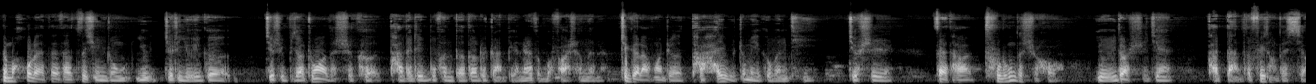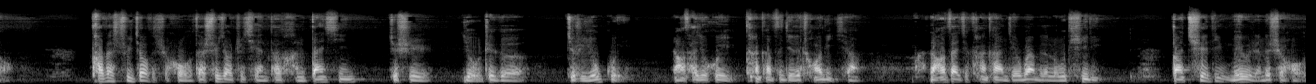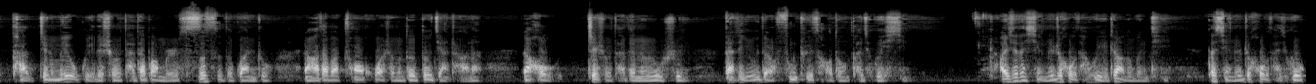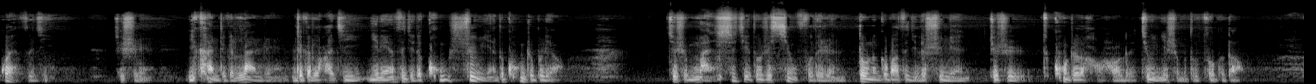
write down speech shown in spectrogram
那么后来在他咨询中有就是有一个。就是比较重要的时刻，他的这部分得到了转变，那是怎么发生的呢？这个来访者他还有这么一个问题，就是在他初中的时候，有一段时间他胆子非常的小，他在睡觉的时候，在睡觉之前，他很担心，就是有这个就是有鬼，然后他就会看看自己的床底下，然后再去看看就是外面的楼梯里，当确定没有人的时候，他就是没有鬼的时候，他才把门死死的关住，然后他把窗户什么都都检查了，然后。这时候他才能入睡，但是有一点风吹草动，他就会醒。而且他醒了之后，他会有这样的问题：他醒了之后，他就会怪自己，就是你看这个烂人，这个垃圾，你连自己的控睡眠都控制不了。就是满世界都是幸福的人，都能够把自己的睡眠就是控制的好好的，就你什么都做不到。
